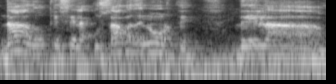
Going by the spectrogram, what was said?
dado que se le acusaba de Norte de la,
